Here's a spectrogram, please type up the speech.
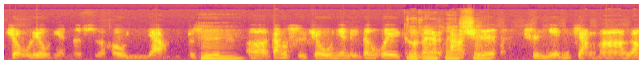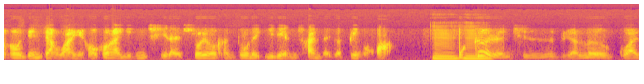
九六年的时候一样，就是呃，当时九五年李登辉克莱尔大学去演讲嘛，然后演讲完以后，后来引起了所有很多的一连串的一个变化。嗯，我个人其实是比较乐观，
